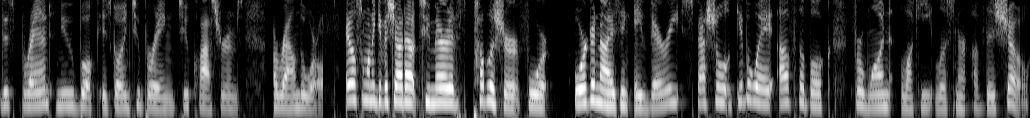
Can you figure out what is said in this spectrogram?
this brand new book is going to bring to classrooms around the world. I also want to give a shout out to Meridth's publisher for organizing a very special giveaway of the book for one lucky listener of this show.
